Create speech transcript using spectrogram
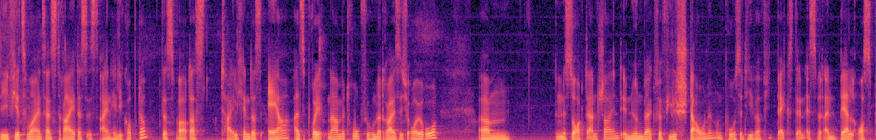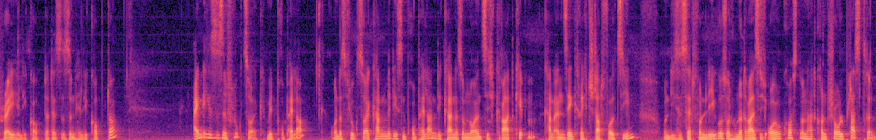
die 42113, das ist ein Helikopter. Das war das Teilchen, das er als Projektname trug für 130 Euro. Ähm, und es sorgte anscheinend in Nürnberg für viel Staunen und positiver Feedbacks, denn es wird ein Bell Osprey Helikopter. Das ist ein Helikopter. Eigentlich ist es ein Flugzeug mit Propeller. Und das Flugzeug kann mit diesen Propellern, die kann es um 90 Grad kippen, kann einen Senkrechtstart vollziehen. Und dieses Set von Lego soll 130 Euro kosten und hat Control Plus drin.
